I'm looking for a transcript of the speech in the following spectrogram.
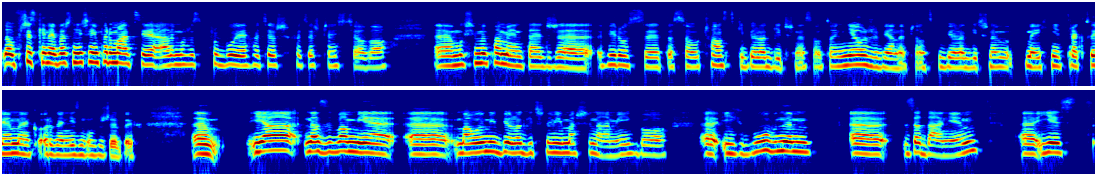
no wszystkie najważniejsze informacje, ale może spróbuję chociaż, chociaż częściowo. E, musimy pamiętać, że wirusy to są cząstki biologiczne, są to nieożywione cząstki biologiczne, my ich nie traktujemy jako organizmów żywych. E, ja nazywam je e, małymi biologicznymi maszynami, bo ich głównym zadaniem jest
